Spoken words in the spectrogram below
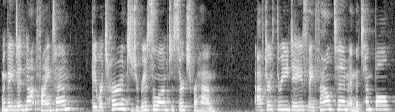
When they did not find him, they returned to Jerusalem to search for him. After three days, they found him in the temple,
